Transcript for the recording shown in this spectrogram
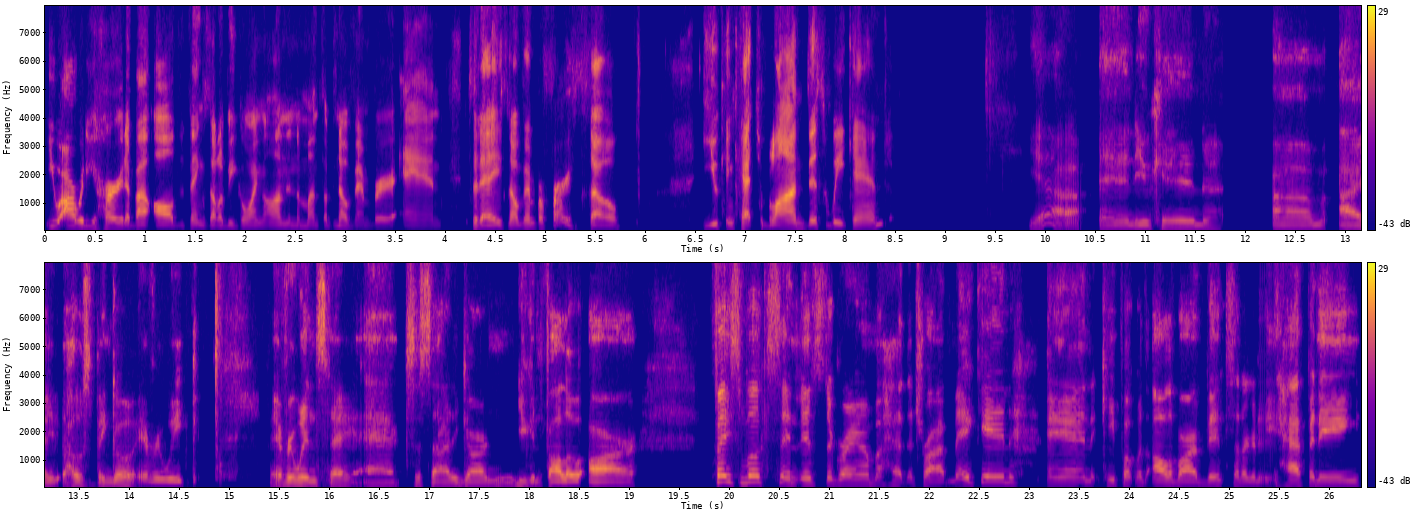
you already heard about all the things that'll be going on in the month of november and today's november 1st so you can catch blonde this weekend. Yeah and you can um, I host bingo every week, every Wednesday at Society Garden. You can follow our Facebooks and Instagram at the Tribe Making and keep up with all of our events that are going to be happening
